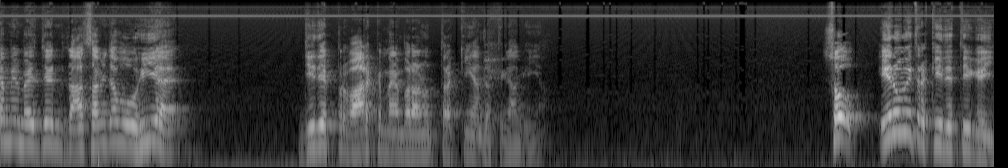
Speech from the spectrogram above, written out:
ਅਮੇ ਮੈਂ ਜੇ ਨਾ ਸਮਝਦਾ ਉਹ ਉਹੀ ਹੈ ਜਿਹਦੇ ਪਰਿਵਾਰਕ ਮੈਂਬਰਾਂ ਨੂੰ ਤਰੱਕੀਆਂ ਦਿੱਤੀਆਂ ਗਈਆਂ। ਸੋ ਇਹਨੂੰ ਵੀ ਤਰੱਕੀ ਦਿੱਤੀ ਗਈ।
